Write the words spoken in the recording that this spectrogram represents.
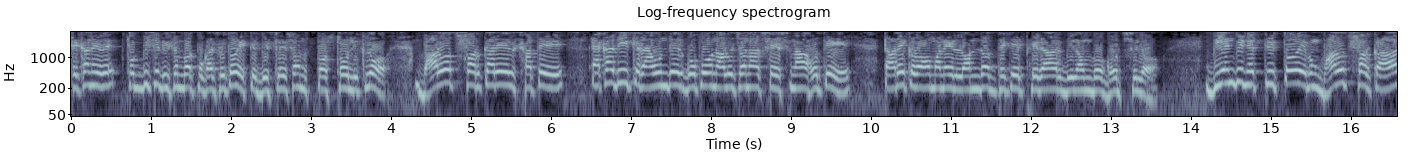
সেখানে চব্বিশে ডিসেম্বর প্রকাশিত একটি বিশ্লেষণ স্পষ্ট লিখল, ভারত সরকারের সাথে একাধিক রাউন্ডের গোপন আলোচনা শেষ না হতে তারেক রহমানের লন্ডন থেকে ফেরার বিলম্ব ঘটছিল। বিএনপি নেতৃত্ব এবং ভারত সরকার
